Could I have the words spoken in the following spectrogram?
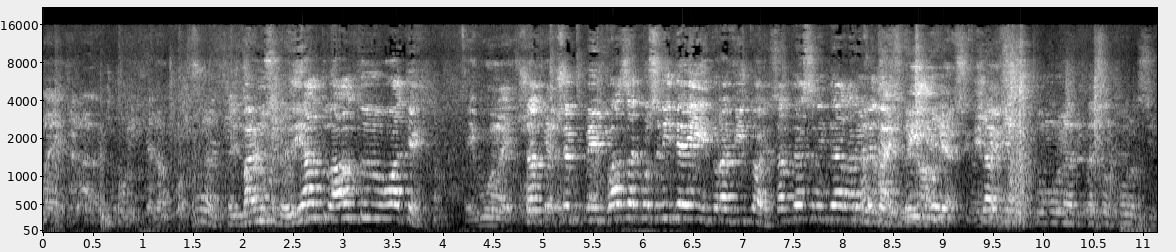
noi, că la noi, că nu pot. Deci bani nu se pierd. E alt, alt OAT. E bună, e Și atunci, pe baza că o să ne dea ei tura viitoare. S-ar putea să ne dea la revedere. Și avem comună, adică să-l folosim.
